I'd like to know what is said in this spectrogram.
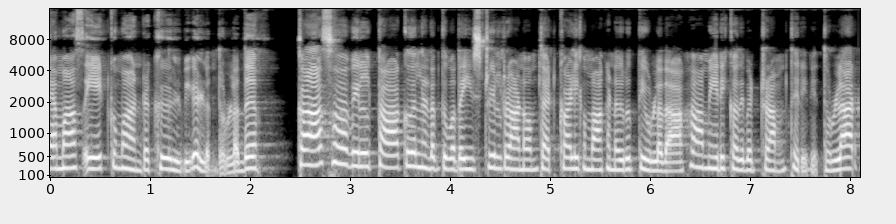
ஹமாஸ் ஏற்குமா என்ற கேள்வி எழுந்துள்ளது. காசாவில் தாக்குதல் நடத்துவதை இஸ்ரேல் ராணுவம் தற்காலிகமாக நிறுத்தியுள்ளதாக அமெரிக்க அதிபர் ட்ரம்ப் தெரிவித்துள்ளார்.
